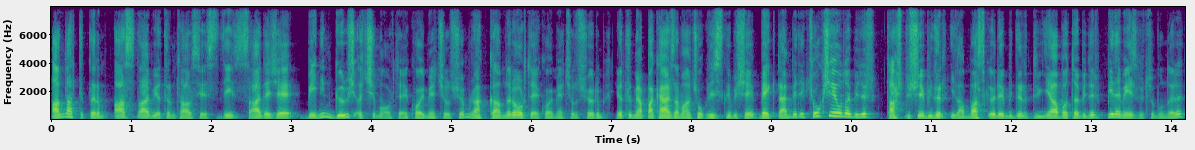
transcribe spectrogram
anlattıklarım asla bir yatırım tavsiyesi değil. Sadece benim görüş açımı ortaya koymaya çalışıyorum. Rakamları ortaya koymaya çalışıyorum. Yatırım yapmak her zaman çok riskli bir şey. Beklenmedik çok şey olabilir. Taş düşebilir, Elon Musk ölebilir, dünya batabilir. Bilemeyiz bütün bunları.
